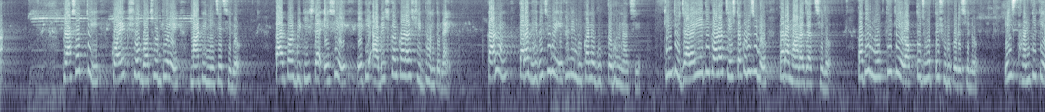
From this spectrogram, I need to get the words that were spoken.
না। প্রাসাদটি কয়েকশো বছর ধরে মাটির নিচে ছিল। তারপর ব্রিটিশরা এসে এটি আবিষ্কার করার সিদ্ধান্ত নেয়। কারণ তারা ভেবেছিল এখানে লুকানো গুপ্তধন আছে। কিন্তু যারাই এটি করার চেষ্টা করেছিল, তারা মারা যাচ্ছিল। তাদের মুখ থেকে রক্ত ঝরতে শুরু করেছিল। এই স্থানটিকে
